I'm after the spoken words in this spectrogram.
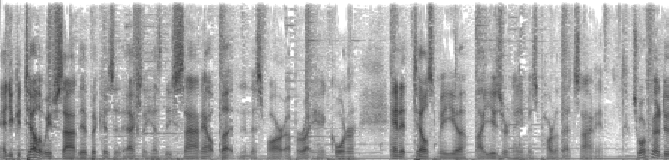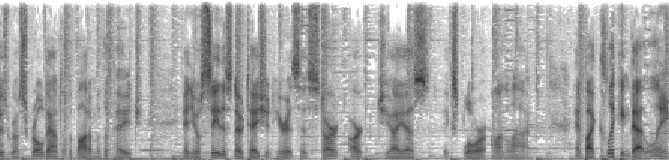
And you can tell that we've signed in because it actually has the sign out button in this far upper right hand corner and it tells me uh, my username is part of that sign in. So what we're going to do is we're going to scroll down to the bottom of the page and you'll see this notation here. It says Start ArcGIS Explorer Online. And by clicking that link,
